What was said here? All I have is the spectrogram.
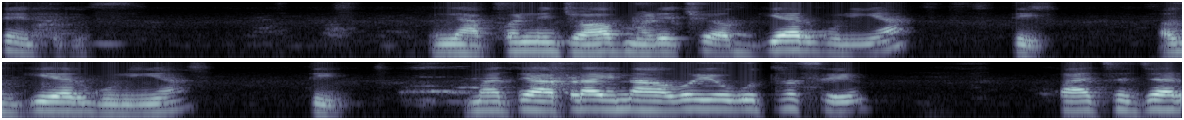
તેત્રીસ. એટલે આપણને જવાબ મળે છે અગિયાર ગુણ્યા તેર. અગિયાર ગુણ્યા તેર. માટે આપણા એના અવયવો થશે પાંચ હજાર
